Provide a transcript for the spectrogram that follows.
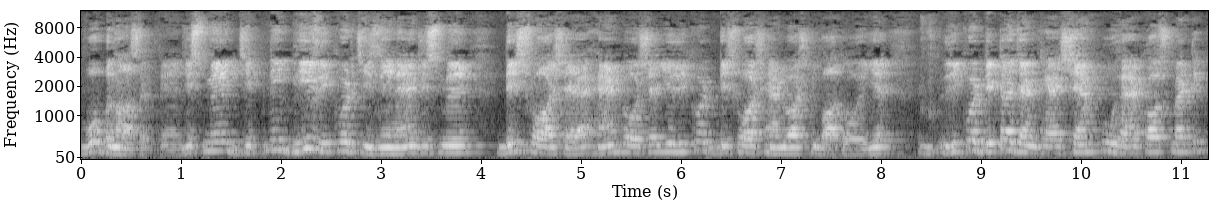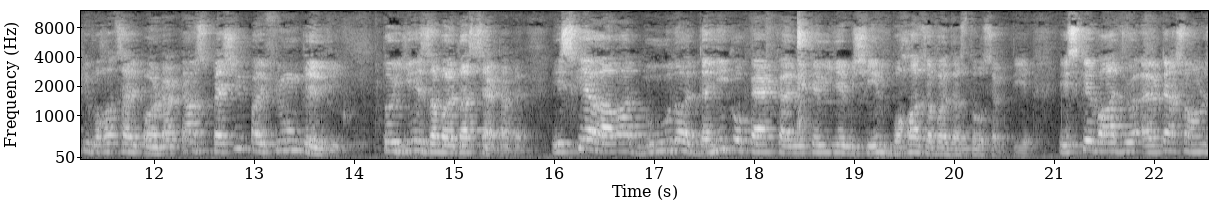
وہ بنا سکتے ہیں۔ جس میں جتنی بھی لیکوڈ چیزیں ہیں، جس میں ڈش واش ہے ہینڈ واش ہے، یہ liquid dish wash hand wash کی بات ہو رہی ہے۔ لیکوڈ ڈٹرجنٹ ہے شیمپو ہے کاسمیٹک کی بہت ساری پروڈکٹ ہیں اور اسپیشل پرفیوم کے لیے۔ تو یہ زبردست سیٹ اپ ہے۔ اس کے علاوہ دودھ اور دہی کو پیک کرنے کے لیے یہ مشین بہت زبردست ہو سکتی ہے۔ اس کے بعد جو الٹرا ساؤنڈ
